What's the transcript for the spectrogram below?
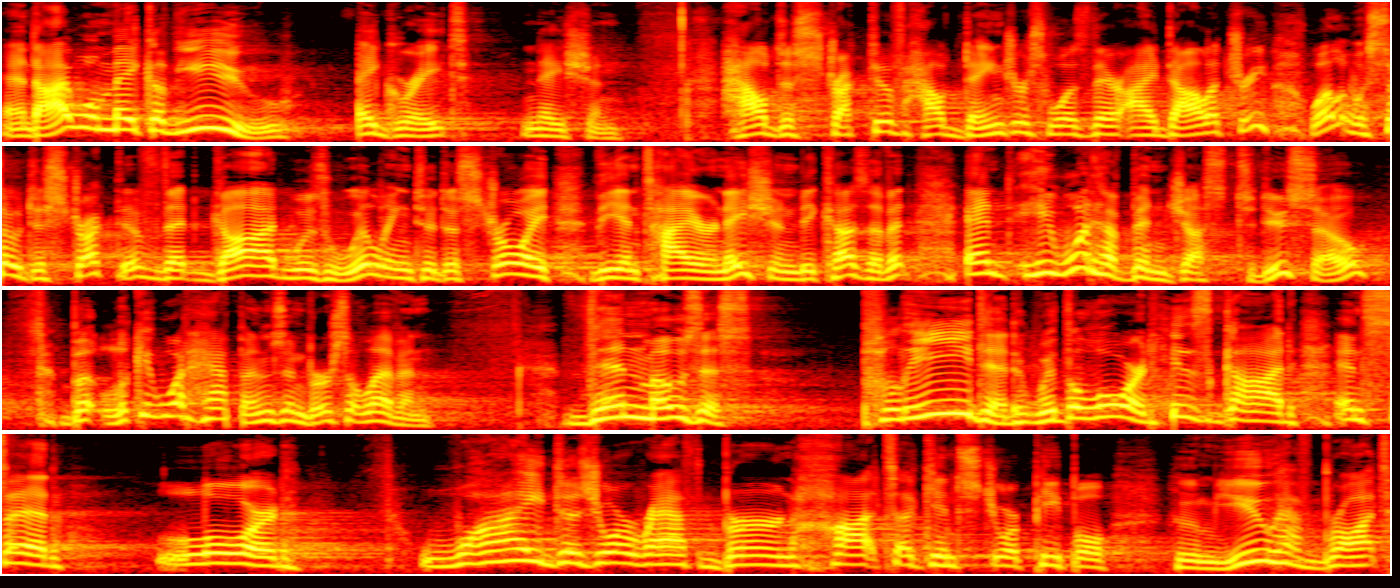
and I will make of you a great nation. How destructive, how dangerous was their idolatry? Well, it was so destructive that God was willing to destroy the entire nation because of it, and he would have been just to do so. But look at what happens in verse 11. Then Moses pleaded with the Lord, his God, and said, Lord, why does your wrath burn hot against your people, whom you have brought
